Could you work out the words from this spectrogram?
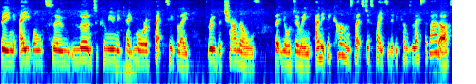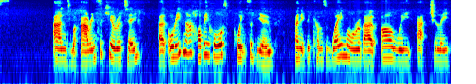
being able to learn to communicate more effectively through the channels that you're doing. And it becomes, let's just face it, it becomes less about us and our insecurity, uh, or even our hobby horse points of view, and it becomes way more about are we actually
